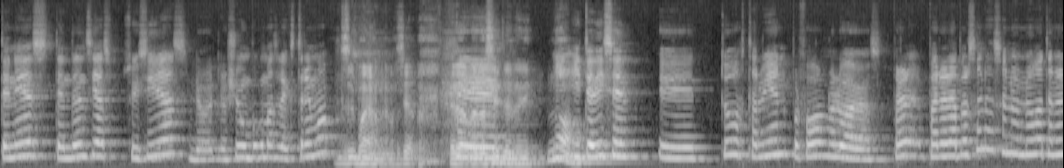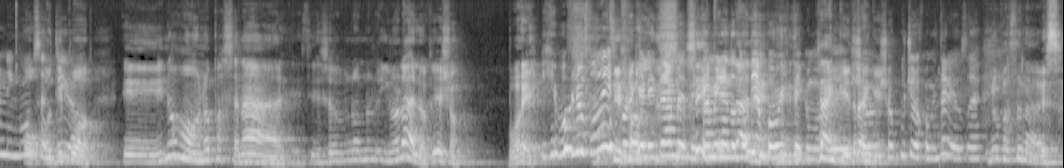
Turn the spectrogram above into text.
tenés tendencias suicidas, lo, lo llevo un poco más al extremo. Sí, Bueno, demasiado. Pero, pero sí te entendí. Eh, y- No. Y, te dicen, eh, todo va a estar bien, por favor, no lo hagas. Para, para la persona eso no, no va a tener ningún O, o sentido. tipo, eh, no, no pasa nada. este, Eso, no, no, ignoralo, que yo. Voy. Y vos no podés Tipo, porque literalmente sí, me está mirando todo el dale. tiempo, ¿viste? Como Tranqui, que yo, tranqui. yo escucho los comentarios, o sea, No pasa nada de eso.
